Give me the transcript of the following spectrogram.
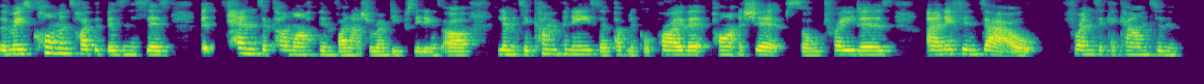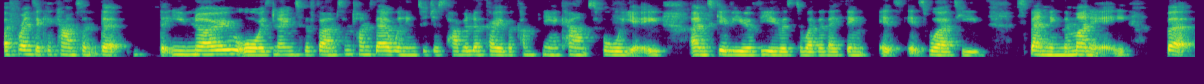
The most common type of businesses that tend to come up in financial remedy proceedings are limited companies, so public or private, partnerships, sole traders, and if in doubt, forensic accountant a forensic accountant that that you know or is known to the firm sometimes they're willing to just have a look over company accounts for you and to give you a view as to whether they think it's it's worth you spending the money but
